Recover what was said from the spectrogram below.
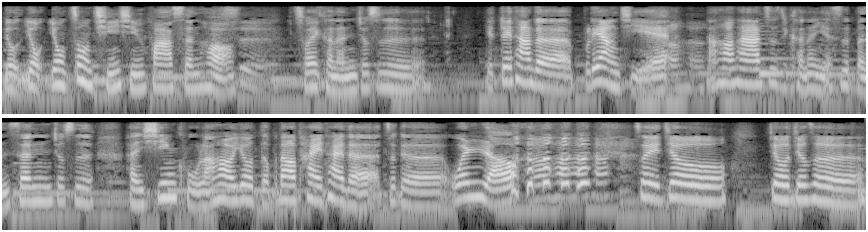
有有有这种情形发生？哈，是，所以可能就是。”也对他的不谅解，然后他自己可能也是本身就是很辛苦，然后又得不到太太的这个温柔，所以就就就是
